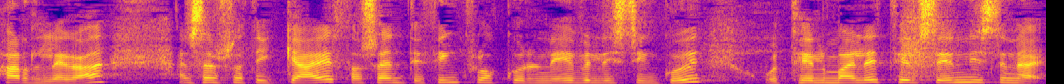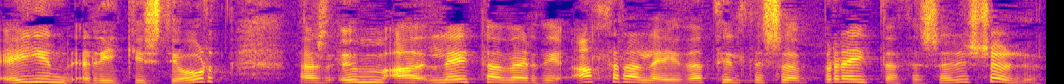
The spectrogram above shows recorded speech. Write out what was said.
harðlega en sem sagt í gær þá sendi þingflokkurinn yfirlýsingu og tilmæli til inn í sinna eigin ríkistjórn þess um að leita verði allra leiða til þess að breyta þessari sölu.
